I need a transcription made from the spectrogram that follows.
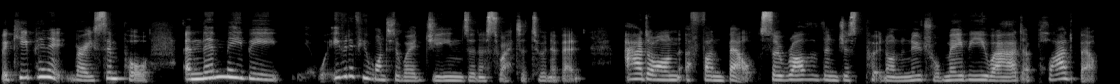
but keeping it very simple. And then maybe even if you wanted to wear jeans and a sweater to an event add on a fun belt. So rather than just putting on a neutral maybe you add a plaid belt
